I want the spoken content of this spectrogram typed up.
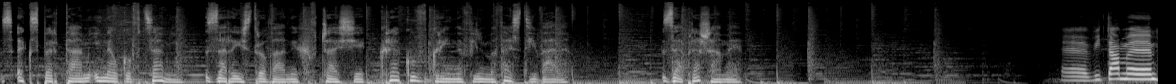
z ekspertami i naukowcami zarejestrowanych w czasie Kraków Green Film Festival. Zapraszamy. E, Witamy.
